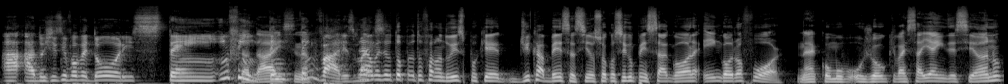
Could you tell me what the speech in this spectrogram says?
a, a, dos desenvolvedores, tem. Enfim, DICE, tem, né? tem várias. Mas... Não, mas eu tô, eu tô falando isso porque, de cabeça, assim, eu só consigo pensar agora em God of War, né? Como o jogo que vai sair ainda esse ano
